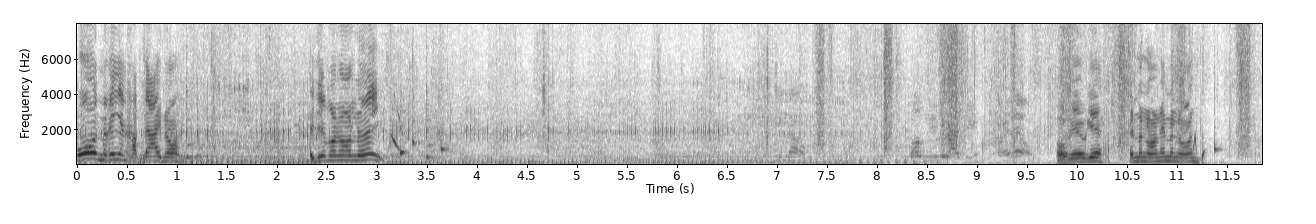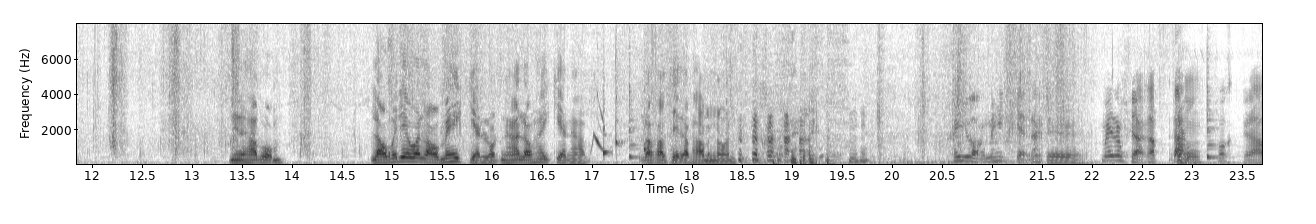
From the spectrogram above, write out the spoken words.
โอ้ยมันก็ยังขับได้เนาะไอเจมมานอนเลยรอบนี้ไม่ได้จริง ไปแล้ว โอเคโอเคให้มันนอนให้มันนอน นี่นะครับผม เราไม่ได้ว่าเราไม่ให้เกียรติรถนะฮะเราให้เกียรตินะครับ เราขับเสร็จเราพามันนอน ให้บอกไม่ให้เกียรตินะ เออ ไม่ต้องเสียครับตังค์พวกเรา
